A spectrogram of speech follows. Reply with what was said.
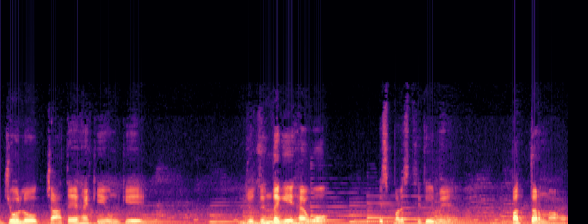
जो लोग चाहते हैं कि उनकी जो ज़िंदगी है वो इस परिस्थिति में बदतर ना हो।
